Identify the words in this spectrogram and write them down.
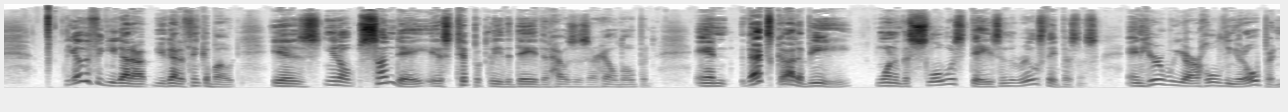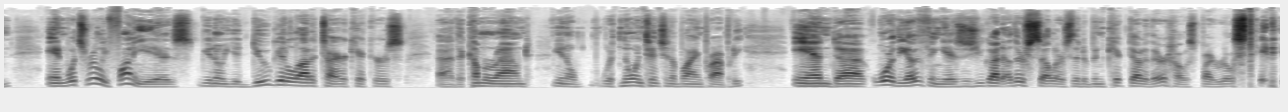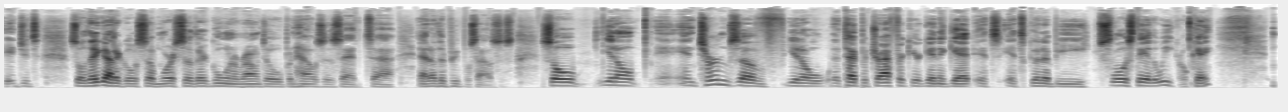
The other thing you gotta you gotta think about is you know Sunday is typically the day that houses are held open, and that's got to be one of the slowest days in the real estate business. And here we are holding it open. And what's really funny is, you know, you do get a lot of tire kickers uh, that come around, you know, with no intention of buying property. And uh, or the other thing is, is you got other sellers that have been kicked out of their house by real estate agents, so they got to go somewhere. So they're going around to open houses at uh, at other people's houses. So you know, in terms of you know the type of traffic you're going to get, it's it's going to be slowest day of the week. Okay,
